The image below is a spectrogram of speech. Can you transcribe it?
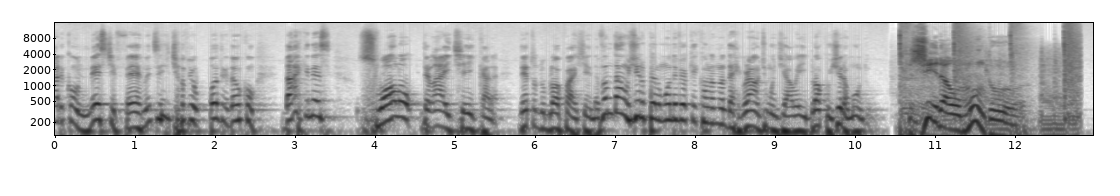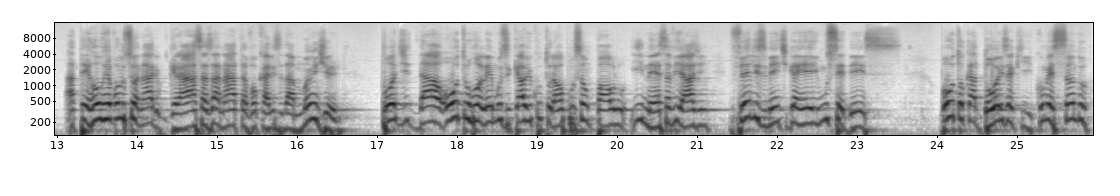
Esse foi o terror revolucionário com Neste Inferno. Antes a gente ouviu o Podridão com Darkness Swallow the Light aí, cara, dentro do bloco Agenda. Vamos dar um giro pelo mundo e ver o que rola no underground mundial aí. Bloco Gira o Mundo. Gira o mundo. Aterrou revolucionário, graças a Nata, vocalista da Manger, pôde dar outro rolê musical e cultural por São Paulo e nessa viagem, felizmente ganhei uns CDs. Vou tocar dois aqui, começando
